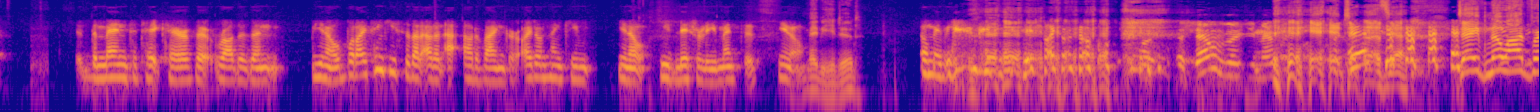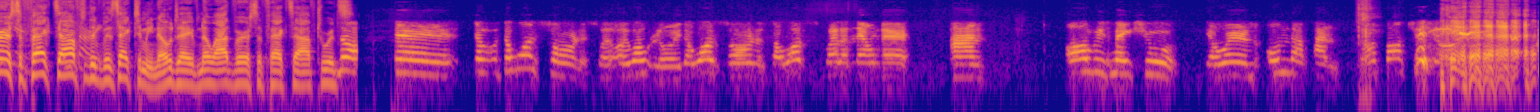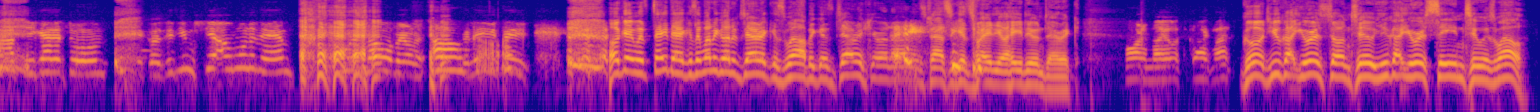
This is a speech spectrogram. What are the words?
the men to take care of it rather than, you know, but I think he said that out of, out of anger. I don't think he, you know, he literally meant it, you know. Maybe he did. Oh, maybe, maybe he did. I don't know. It sounds like you meant it. it does, yeah. Dave, no adverse effects after the vasectomy. No, Dave, no adverse effects afterwards. No, uh, there, there was soreness. I, I won't lie. There was soreness. There was swelling down there, and always make sure you're wearing underpants, not boxers. after you get it done, because if you sit on one of them, you will know about it. Oh, Believe God. me. Okay, well, stay there because I want to go to Derek as well because Derek, you're on Ireland's Classic Hits Radio. How you doing, Derek? Morning, Niall. It's Craig, man. Good. You got yours done too. You got yours seen too as well.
